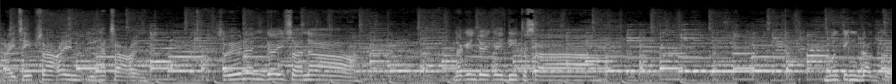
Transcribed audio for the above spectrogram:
Ride safe sa akin, ingat sa akin. So yun lang guys, sana nag-enjoy kayo dito sa munting vlog ko.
